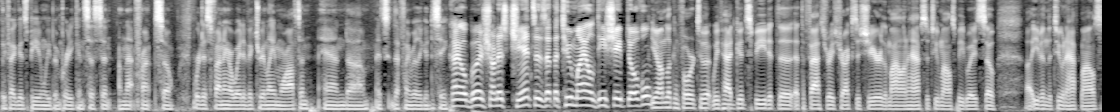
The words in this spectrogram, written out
we've had good speed and we've been pretty consistent on that front. So we're just finding our way to victory lane more often, and um, it's definitely really good to see. Kyle Busch on his chances at the two-mile D-shaped oval. You know, I'm looking forward to it. We've had good speed at the at the fast racetracks this year, the mile and a half, so two mile speedways, so uh, even the two and a half miles.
